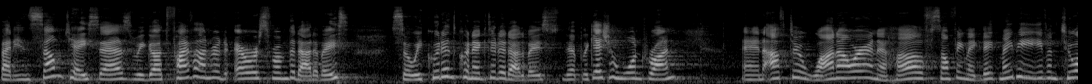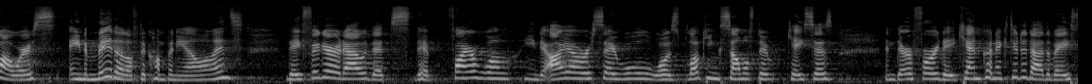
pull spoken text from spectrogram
But in some cases, we got 500 errors from the database, so we couldn't connect to the database. The application won't run. And after one hour and a half, something like that, maybe even two hours, in the middle of the company elements, they figured out that the firewall in the IRSA rule was blocking some of the cases, and therefore they can connect to the database.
